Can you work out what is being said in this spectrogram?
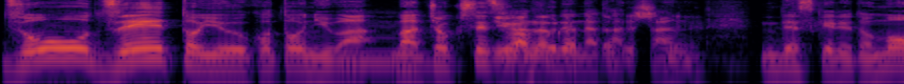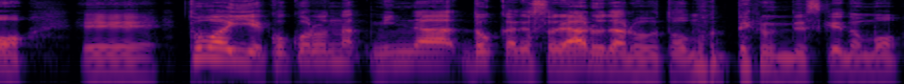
増税ということには、うん。まあ直接は触れなかったんですけれども、えーとはいえ心の中みんなどっかでそれあるだろうと思ってるんですけども、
